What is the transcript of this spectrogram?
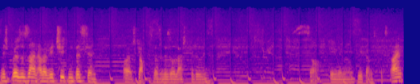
Nicht böse sein, aber wir cheaten ein bisschen. Oh, ich glaube, das wäre sowieso leicht gewesen. So, gehen wir hier ganz kurz rein.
